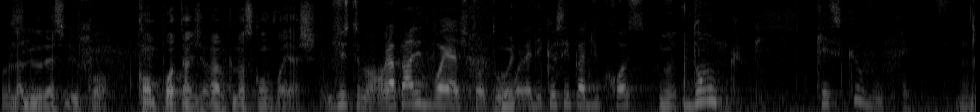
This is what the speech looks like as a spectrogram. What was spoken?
voilà, le reste du corps, qu'on porte en général lorsqu'on voyage. Justement, on a parlé de voyage tantôt. Oui. On a dit que c'est pas du cross. Oui. Donc, qu'est-ce que vous faites? Oui.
